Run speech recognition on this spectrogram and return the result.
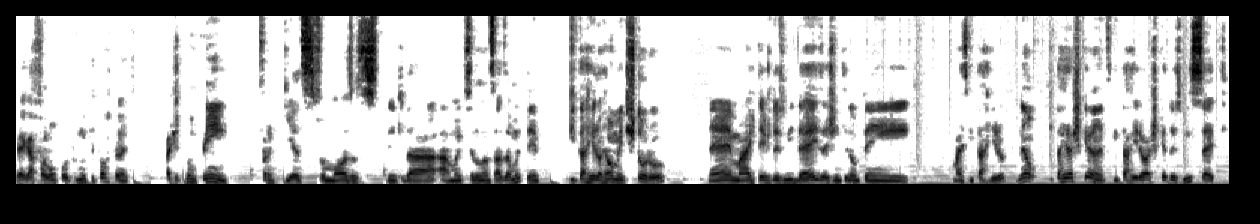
Pegar falou um ponto muito importante. A gente não tem franquias famosas dentro da Harmonix sendo lançadas há muito tempo. Guitar Hero realmente estourou, né? Mas desde 2010 a gente não tem mais Guitar Hero. Não, Guitar Hero acho que é antes. Guitar Hero acho que é 2007.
